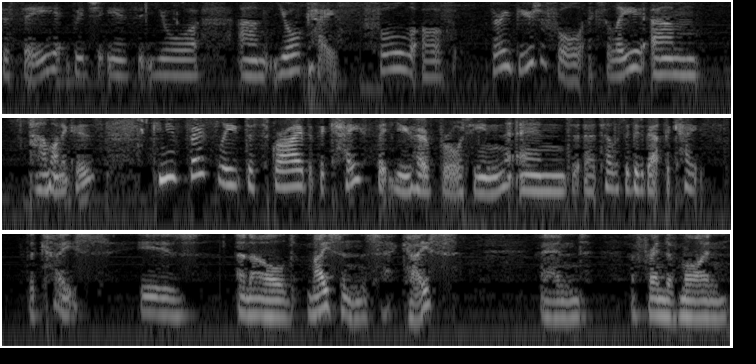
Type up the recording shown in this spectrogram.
to see, which is your um, your case full of very beautiful, actually, um, harmonicas. Can you firstly describe the case that you have brought in and uh, tell us a bit about the case? The case is an old mason's case, and a friend of mine,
